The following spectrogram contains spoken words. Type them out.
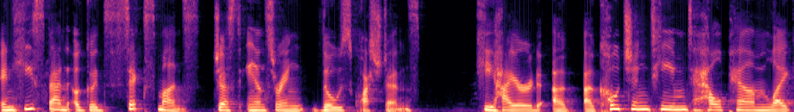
And he spent a good six months just answering those questions. He hired a, a coaching team to help him. Like,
